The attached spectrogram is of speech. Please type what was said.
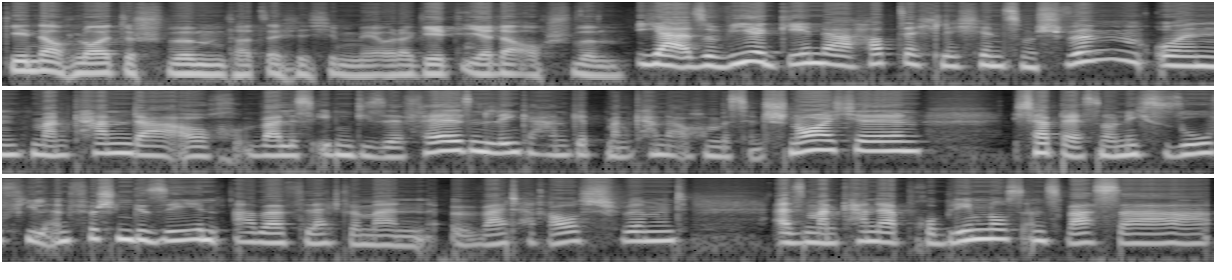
gehen da auch Leute schwimmen tatsächlich im Meer oder geht ihr da auch schwimmen? Ja, also wir gehen da hauptsächlich hin zum Schwimmen und man kann da auch, weil es eben diese Felsen linke Hand gibt, man kann da auch ein bisschen schnorcheln. Ich habe da jetzt noch nicht so viel an Fischen gesehen, aber vielleicht, wenn man weiter rausschwimmt. Also man kann da problemlos ins Wasser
